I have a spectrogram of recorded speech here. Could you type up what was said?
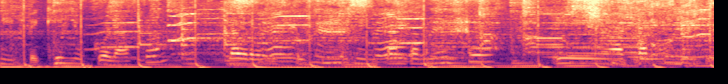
mi pequeño corazón. La verdad es que sí, me encantan mucho. Eh, aparte de que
